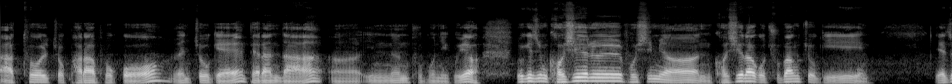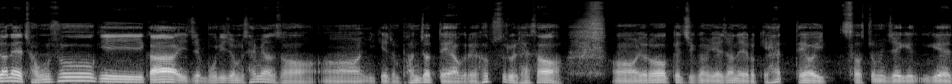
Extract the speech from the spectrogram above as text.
아트홀 쪽 바라보고 왼쪽에 베란다 어, 있는 부분이고요. 여기 지금 거실을 보시면 거실하고 주방 쪽이 예전에 정수기가 이제 물이 좀 새면서 어 이게 좀 번졌대요. 그래 흡수를 해서 어 이렇게 지금 예전에 이렇게 해- 되어 있어 좀 이제 이게,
